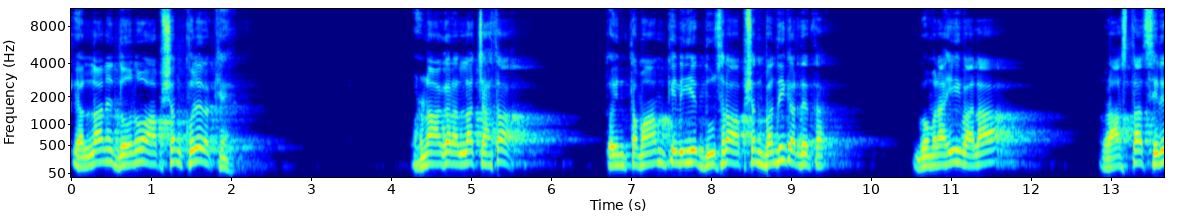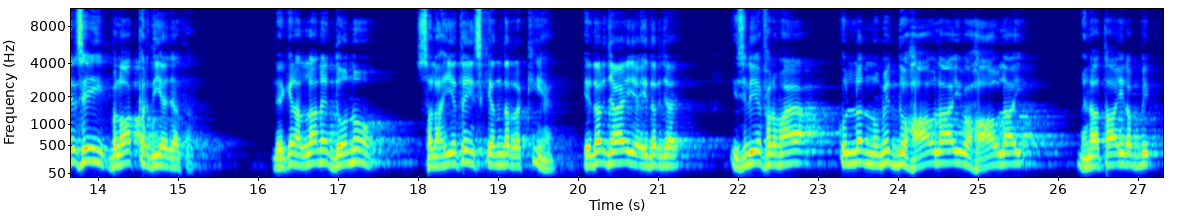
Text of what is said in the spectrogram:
کہ اللہ نے دونوں آپشن کھلے رکھے ہیں۔ ورنہ اگر اللہ چاہتا تو ان تمام کے لیے دوسرا آپشن بند ہی کر دیتا۔ گمراہی والا راستہ سرے سے ہی بلاک کر دیا جاتا۔ لیکن اللہ نے دونوں صلاحیتیں اس کے اندر رکھی ہیں۔ ادھر جائے یا ادھر جائے۔ اس لیے فرمایا، کلن نمد ہاؤلائی و ہاؤلائی مناتائی ربک۔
